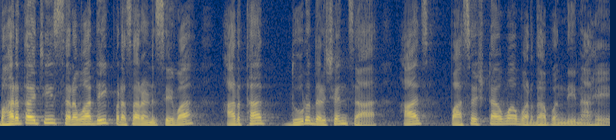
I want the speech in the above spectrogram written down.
भारताची सर्वाधिक प्रसारण सेवा अर्थात दूरदर्शनचा आज पासष्टावा वर्धापन दिन आहे.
